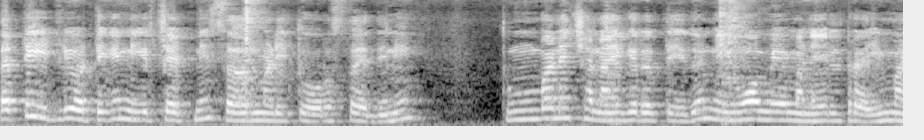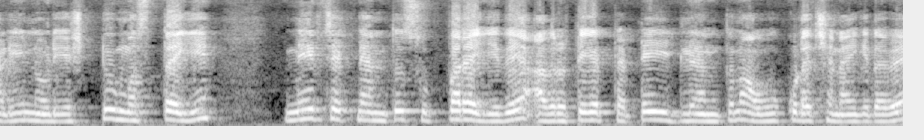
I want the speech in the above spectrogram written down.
ತಟ್ಟೆ ಇಡ್ಲಿ ಒಟ್ಟಿಗೆ ನೀರು ಚಟ್ನಿ ಸರ್ವ್ ಮಾಡಿ ತೋರಿಸ್ತಾ ಇದ್ದೀನಿ. ತುಂಬಾನೇ ಚೆನ್ನಾಗಿರುತ್ತೆ ಇದು. ನೀವು ಒಮ್ಮೆ ಮನೆಯಲ್ಲಿ ಟ್ರೈ ಮಾಡಿ ನೋಡಿ, ಎಷ್ಟು ಮಸ್ತಾಗಿ ನೀರ್ ಚಟ್ನಿ ಅಂತೂ ಸೂಪರ್ ಆಗಿದೆ. ಅದರೊಟ್ಟಿಗೆ ತಟ್ಟೆ ಇಡ್ಲಿ ಅಂತೂ ಅವು ಕೂಡ ಚೆನ್ನಾಗಿದಾವೆ.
